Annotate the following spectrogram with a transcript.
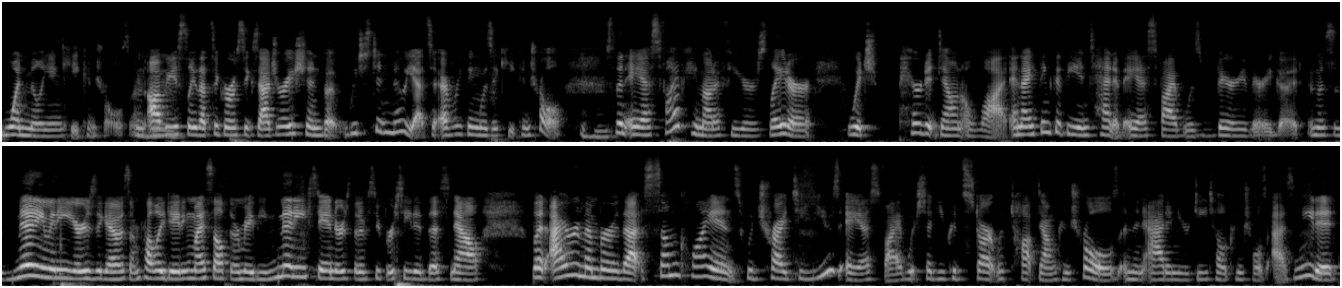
1 million key controls. And Mhm. obviously that's a gross exaggeration, but we just didn't know yet. So everything was a key control. Mhm. So then AS5 came out a few years later, which pared it down a lot. And I think that the intent of AS5 was very, very good. And this is many, many years ago, so I'm probably dating myself. There may be many standards that have superseded this now. But I remember that some clients would try to use AS5, which said you could start with top down controls and then add in your detailed controls as needed.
